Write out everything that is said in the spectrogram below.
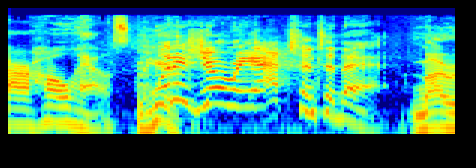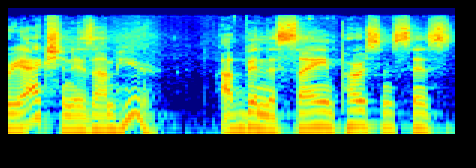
our whole house. What is your reaction to that? My reaction is I'm here. I've been the same person since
